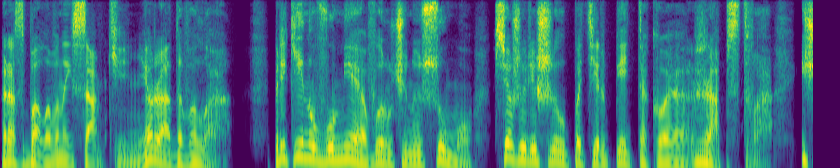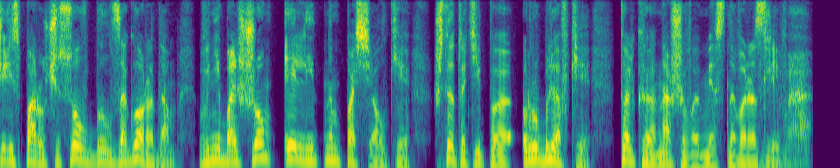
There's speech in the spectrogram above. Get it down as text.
разбалованной самки, не радовало. Прикинув в уме вырученную сумму, все же решил потерпеть такое рабство. И через пару часов был за городом, в небольшом элитном поселке, что-то типа Рублевки, только нашего местного разлива.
